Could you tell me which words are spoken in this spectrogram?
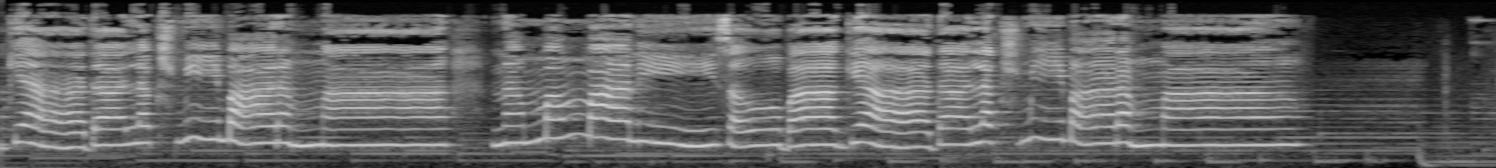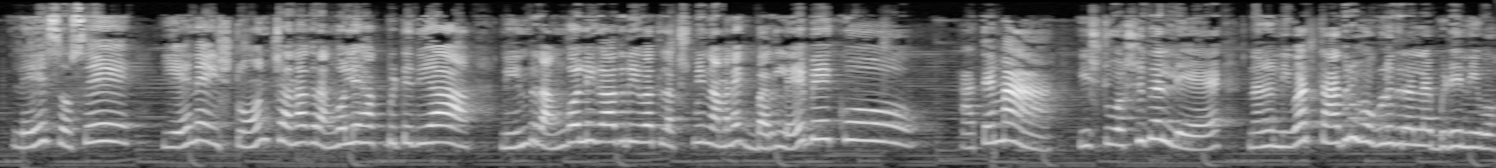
ಸೌಭಾಗ್ಯದ ಲಕ್ಷ್ಮೀ ಬಾರಮ್ಮ. ನಮ್ಮಮ್ಮ ನೀ ಸೌಭಾಗ್ಯದ ಲಕ್ಷ್ಮೀ ಬಾರಮ್ಮ. ಲೇ ಸೊಸೆ ಏನೇ ಇಷ್ಟೊಂದು ಚೆನ್ನಾಗಿ ರಂಗೋಲಿ ಹಾಕ್ಬಿಟ್ಟಿದ್ಯಾ? ನಿನ್ ರಂಗೋಲಿಗಾದ್ರೂ ಇವತ್ತು ಲಕ್ಷ್ಮಿ ನಮನೆಗೆ ಬರಲೇಬೇಕು. ಅತೆಮ್ಮ ಇಷ್ಟು ವರ್ಷದಲ್ಲೇ ನನ್ನ ಇವತ್ತಾದ್ರೂ ಹೊಗಳಿದ್ರಲ್ಲ ಬಿಡಿ ನೀವು.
